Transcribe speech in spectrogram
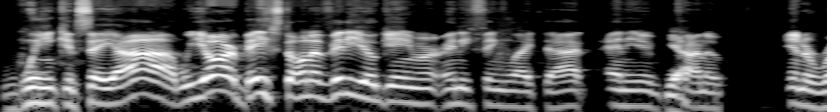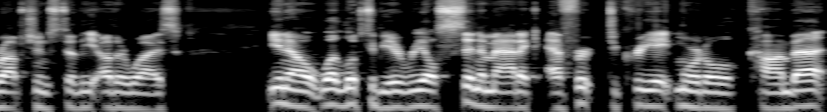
wink and say, ah, we are based on a video game or anything like that. Any yeah. kind of interruptions to the otherwise, you know, what looks to be a real cinematic effort to create Mortal Kombat.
